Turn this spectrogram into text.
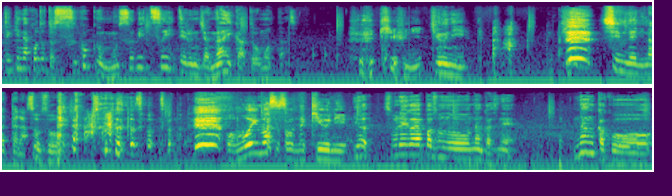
的なこととすごく結びついてるんじゃないかと思ったんですよ。い 急に？急に。新年になったら。そうそうそう。そうそう思いますそんな急に。いやそれがやっぱそのなんかですねなんかこ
